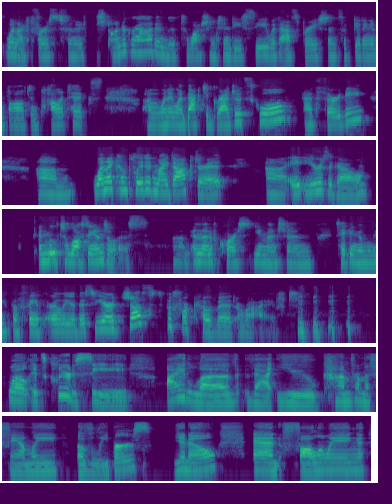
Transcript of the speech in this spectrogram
when I first finished undergrad and moved to Washington, D.C., with aspirations of getting involved in politics. Uh, when I went back to graduate school at 30, um, when I completed my doctorate uh, eight years ago and moved to Los Angeles. Um, and then, of course, you mentioned taking a leap of faith earlier this year, just before COVID arrived. Well, it's clear to see. I love that you come from a family of leapers, you know, and following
